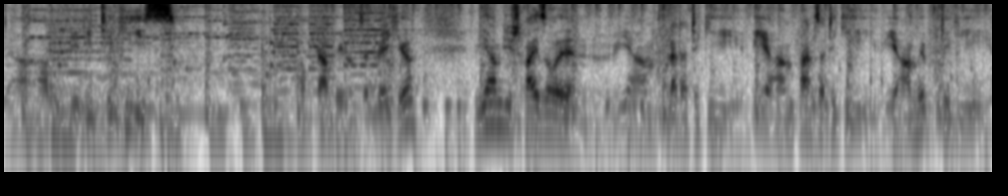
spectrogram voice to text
Da haben wir die Tikis. Auch da fehlen uns dann welche. Wir haben die Schreisäulen, wir haben Flattertiki, wir haben Panzertiki, wir haben Hüpftiki,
